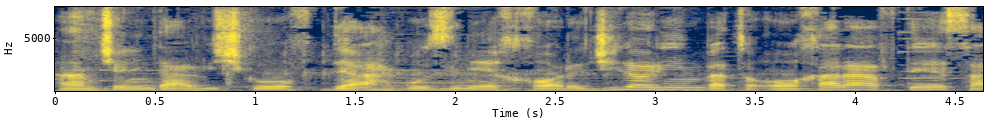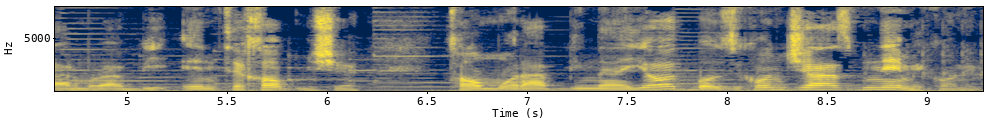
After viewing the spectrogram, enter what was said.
همچنین درویش گفت ده گزینه خارجی داریم و تا آخر هفته سرمربی انتخاب میشه. تا مربی نیاد بازیکن جذب نمی‌کنیم.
